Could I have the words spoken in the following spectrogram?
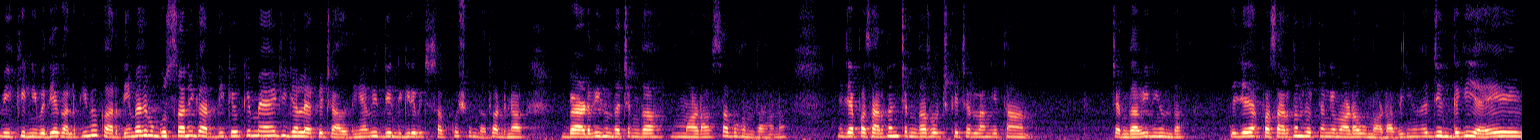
ਵੀ ਕਿੰਨੀ ਵਧੀਆ ਗੱਲ ਕੀ ਮੈਂ ਕਰਦੀ ਹਾਂ। ਵੈਸੇ ਮੈਂ ਗੁੱਸਾ ਨਹੀਂ ਕਰਦੀ ਕਿਉਂਕਿ ਮੈਂ ਇਹ ਚੀਜ਼ਾਂ ਲੈ ਕੇ ਚੱਲਦੀ ਹਾਂ ਵੀ ਜ਼ਿੰਦਗੀ ਦੇ ਵਿੱਚ ਸਭ ਕੁਝ ਹੁੰਦਾ ਤੁਹਾਡੇ ਨਾਲ। ਬੈਡ ਵੀ ਹੁੰਦਾ, ਚੰਗਾ, ਮਾੜਾ ਸਭ ਹੁੰਦਾ, ਹਨਾ? ਜੇ ਆਪਾਂ ਸਾਰਾ ਦਿਨ ਚੰਗਾ ਸੋਚ ਕੇ ਚੱਲਾਂਗੇ ਤਾਂ ਚੰਗਾ ਵੀ ਨਹੀਂ ਹੁੰਦਾ। ਤੇ ਜੇ ਆਪਾਂ ਸਾਰਾ ਦਿਨ ਸੋਚਾਂਗੇ ਮਾੜਾ, ਉਹ ਮਾੜਾ ਵੀ ਨਹੀਂ ਹੁੰਦਾ। ਜ਼ਿੰਦਗੀ ਹੈ ਇਹ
